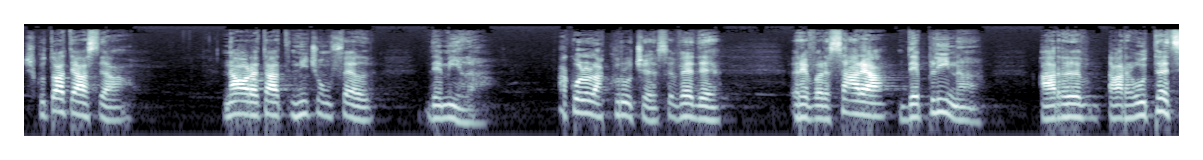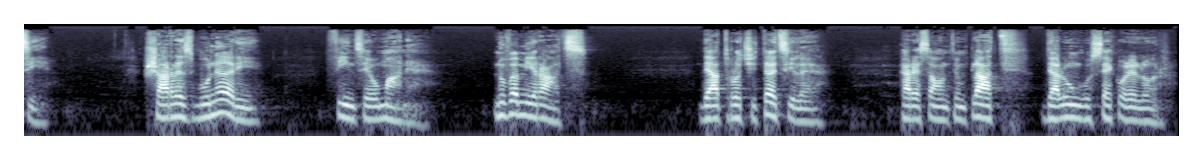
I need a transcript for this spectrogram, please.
Și cu toate astea, n-au arătat niciun fel de milă. Acolo la cruce se vede revărsarea deplină a, ră, a răutății și a răzbunării ființei umane. Nu vă mirați de atrocitățile care s-au întâmplat de-a lungul secolelor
